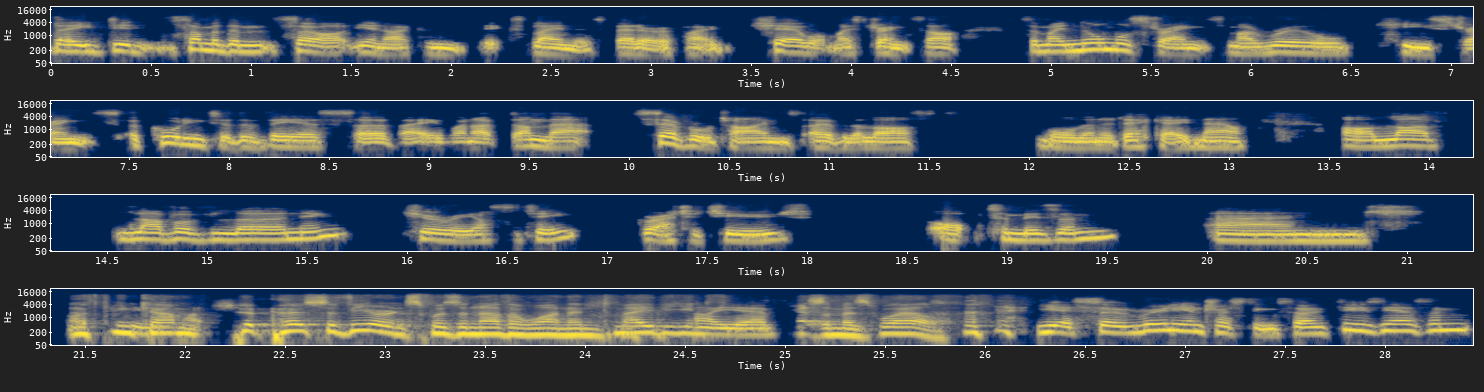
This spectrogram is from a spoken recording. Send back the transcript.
they did some of them. So, you know, I can explain this better if I share what my strengths are. So, my normal strengths, my real key strengths, according to the VIA survey, when I've done that several times over the last more than a decade now, are love, love of learning, curiosity, gratitude, optimism, and I think um, perseverance was another one, and maybe enthusiasm oh, yeah. as well. yes, so really interesting. So enthusiasm,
